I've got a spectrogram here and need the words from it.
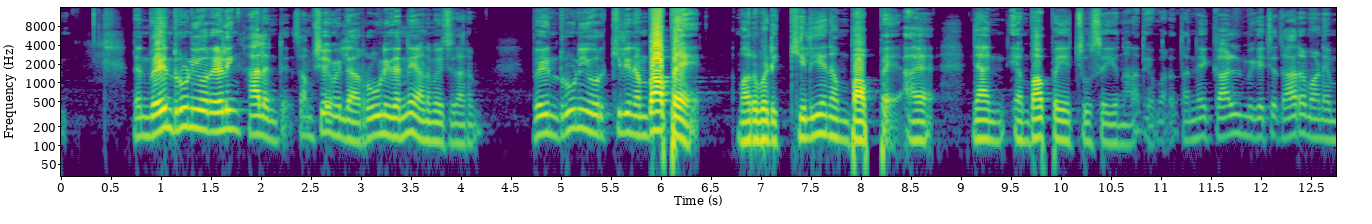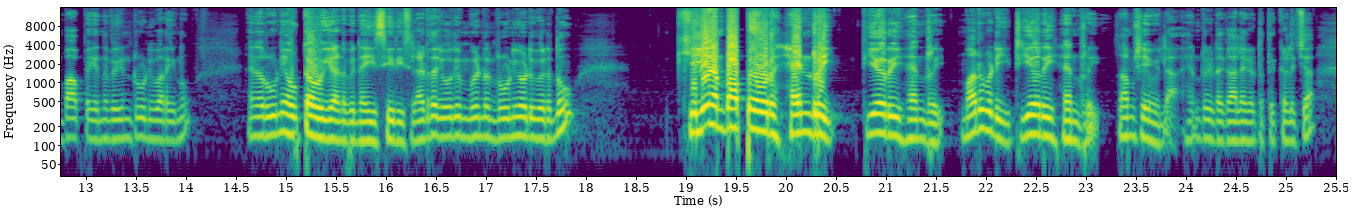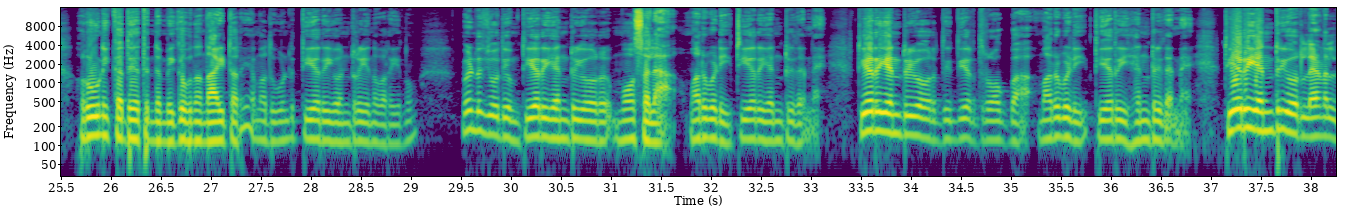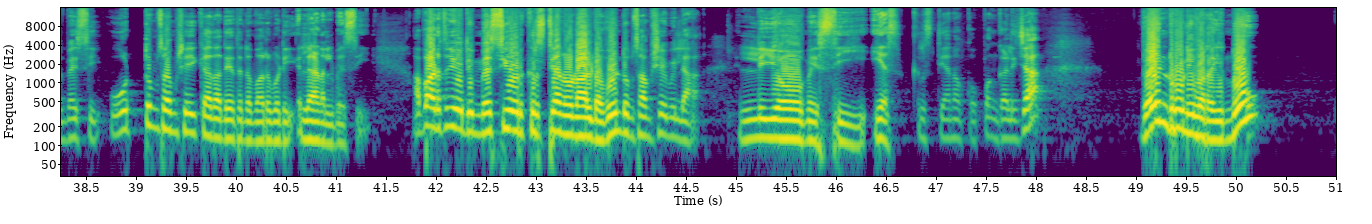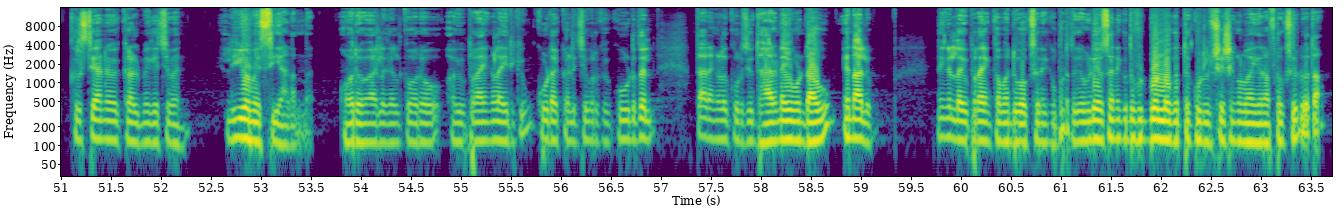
Then Wayne Rooney or Erling Haaland? സംശയമില്ല റൂണി തന്നെയാണ് മികച്ച താരം. Wayne Rooney or Kylian Mbappe? മറുപടി കിലിയൻ എംബാപ്പെ. ഞാൻ എംബാപ്പയെ ചൂസ് ചെയ്യുന്നതാണ് അദ്ദേഹം പറഞ്ഞത്. തന്നേക്കാൾ മികച്ച താരമാണ് എംബാപ്പെ എന്ന് വെയിൻ റൂണി പറയുന്നു. അങ്ങനെ റൂണി ഔട്ടാവുകയാണ് പിന്നെ ഈ സീരീസിൽ അടുത്ത ചോദ്യം വീണ്ടും റൂണിയോട് വരുന്നു. Kylian Mbappe or Henry? Thierry Henry. മറുപടി തിയറി ഹെൻറി. സംശയമില്ല. ഹെൻറിയുടെ കാലഘട്ടത്തിൽ കളിച്ച റൂണിക്ക് അദ്ദേഹത്തിന്റെ മികവ് നന്നായിട്ടറിയാം. അതുകൊണ്ട് തിയറി ഹെൻറി എന്ന് പറയുന്നു. വീണ്ടും ചോദ്യം തിയറി എൻട്രി ഓർ മോസല? മറുപടി തിയറി എൻട്രി തന്നെ. Thierry Henry or Didier Drogba? മറുപടി തിയറി ഹെൻറി തന്നെ. Thierry Henry or Lionel Messi? ഒട്ടും സംശയിക്കാതെ അദ്ദേഹത്തിന്റെ മറുപടി ലേണൽ മെസ്സി. അപ്പോൾ അടുത്ത ചോദ്യം മെസ്സി ഓർ ക്രിസ്ത്യാനോ റൊണാൾഡോ? വീണ്ടും സംശയമില്ല. Leo Messi. യെസ് ക്രിസ്ത്യാനോക്കൊപ്പം കളിച്ച വെയിൻ റൂണി പറയുന്നു ക്രിസ്ത്യാനോയേക്കാൾ മികച്ചവൻ ലിയോ മെസ്സിയാണെന്ന്. ഓരോ ആളുകൾക്ക് ഓരോ അഭിപ്രായങ്ങളായിരിക്കും. കൂടെ കളിച്ചവർക്ക് കൂടുതൽ താരങ്ങളെക്കുറിച്ച് ധാരണയും ഉണ്ടാകും എന്നാലും നിങ്ങളുടെ അഭിപ്രായം കമന്റ് ബോക്സിൽ രേഖപ്പെടുത്തുക. വീഡിയോ എനിക്ക് ഫുട്ബോൾ ലോകത്തെ കൂടുതൽ വിശേഷങ്ങളുമായി ഗ്രാഫ്ലോക്സിൽ എത്താം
